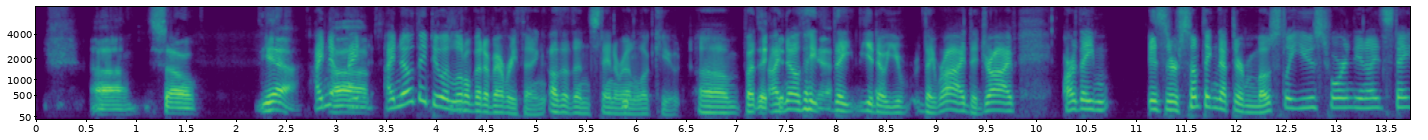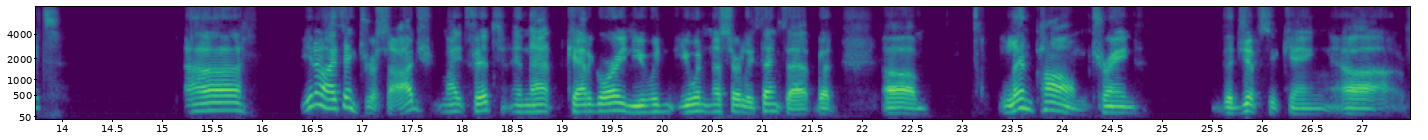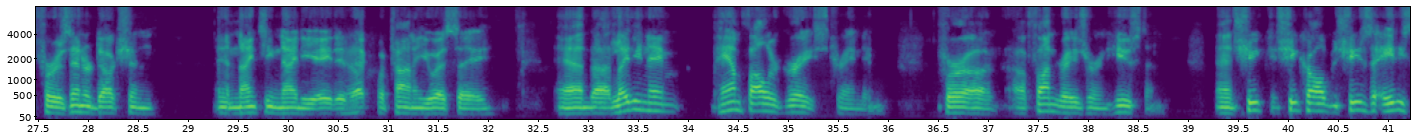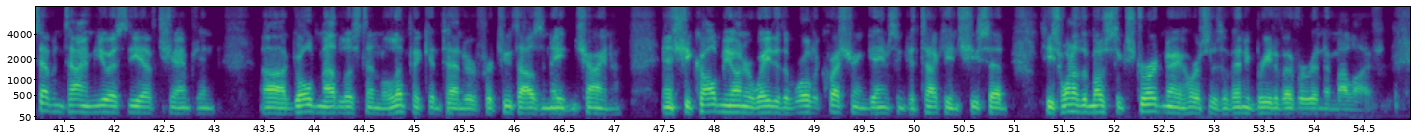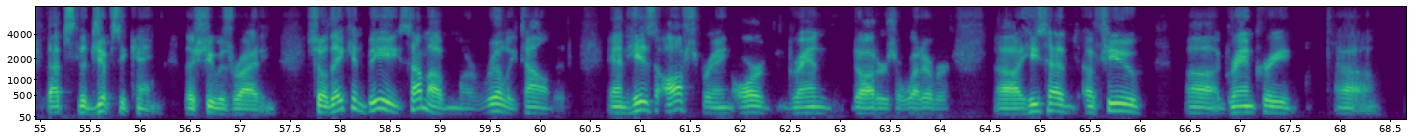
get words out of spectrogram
Um, so, yeah. I know, Uh, I, I know they do a little bit of everything other than stand around and look cute. Um, but They I know they, yeah. they, you know, you they ride, they drive. Are they? Is there something that they're mostly used for in the United States? Uh, you know, I think dressage might fit in that category, and you wouldn't you wouldn't necessarily think that, but um, Lynn Palm trained the Gypsy King uh, for his introduction in 1998 Yeah. at Equitana, USA, and a lady named Pam Fowler Grace trained him for a, a fundraiser in Houston, and she she called me. She's the 87 time USDF champion uh, gold medalist and Olympic contender for 2008 in China. And she called me on her way to the World Equestrian Games in Kentucky, and she said, He's one of the most extraordinary horses of any breed I've ever ridden in my life. That's the Gypsy King that she was riding. So they can be, some of them are really talented. And his offspring or granddaughters or whatever, uh, he's had a few uh, Grand Prix,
